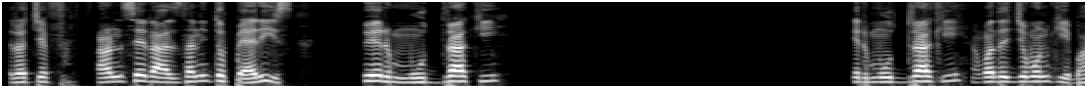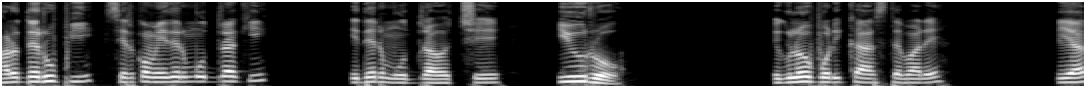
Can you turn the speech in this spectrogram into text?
সেটা হচ্ছে ফ্রান্সের রাজধানী তো প্যারিস এর মুদ্রা কি? এর মুদ্রা কি? আমাদের যেমন কি, ভারতের রুপি, সেরকম এদের মুদ্রা কি? এদের মুদ্রা হচ্ছে ইউরো। এগুলোও পরীক্ষা আসতে পারে। ক্লিয়ার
